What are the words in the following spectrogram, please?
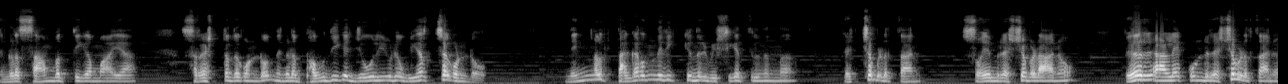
നിങ്ങളുടെ സാമ്പത്തികമായ ശ്രേഷ്ഠത കൊണ്ടോ നിങ്ങളുടെ ഭൗതിക ജോലിയുടെ ഉയർച്ച കൊണ്ടോ നിങ്ങൾ തകർന്നിരിക്കുന്നൊരു വിഷയത്തിൽ നിന്ന് രക്ഷപ്പെടുത്താൻ സ്വയം രക്ഷപ്പെടാനോ വേറൊരാളെ കൊണ്ട് രക്ഷപ്പെടുത്താനോ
